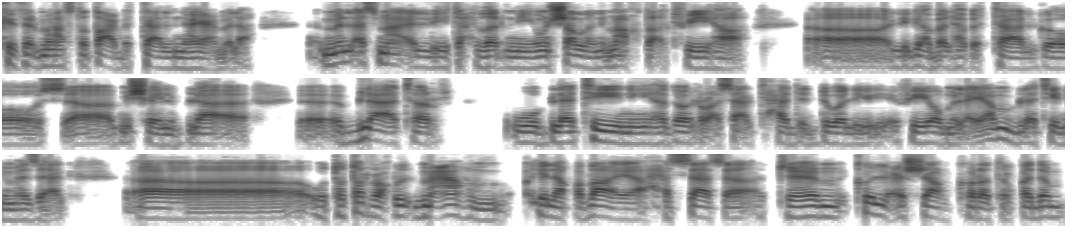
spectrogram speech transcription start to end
كثر ما استطاع بالتالي إنه يعمله. من الأسماء اللي تحضرني وإن شاء الله إني ما أخطأت فيها آه اللي قابلها بتال قوس آه ميشيل بلا آه بلاتر وبلاتيني هذول رؤساء الاتحاد الدولي في يوم من الأيام بلاتيني ما زال. وتطرق معهم إلى قضايا حساسة تهم كل عشاق كرة القدم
